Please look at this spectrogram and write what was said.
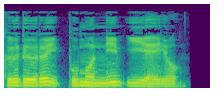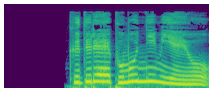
그들의 부모님이에요. 그들의 부모님이에요.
